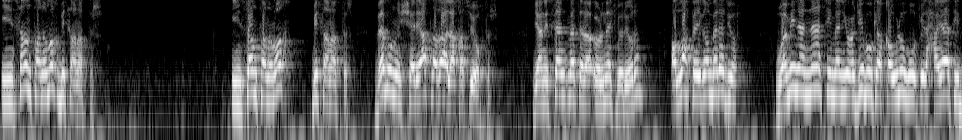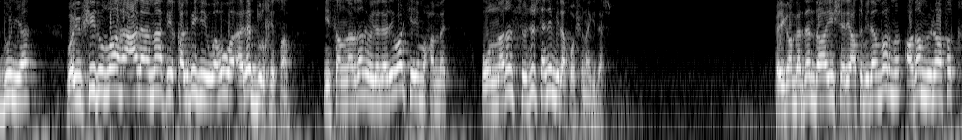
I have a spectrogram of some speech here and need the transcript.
İnsan tanımak bir sanattır. İnsan tanımak bir sanattır. Ve bunun şeriatla da alakası yoktur. Yani sen mesela örnek veriyorum. Allah peygambere diyor. وَمِنَ النَّاسِ مَنْ يُعْجِبُكَ قَوْلُهُ فِي الْحَيَاةِ الدُّنْيَا وَيُشِيدُ اللّٰهَ عَلَى مَا فِي قَلْبِهِ وَهُوَ أَلَدُّ الْخِصَامِ İnsanlardan öyleleri var ki ey Muhammed, onların sözü senin bile hoşuna gider. Peygamberden daha iyi şeriatı bilen var mı? Adam münafık.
